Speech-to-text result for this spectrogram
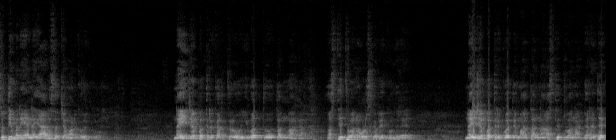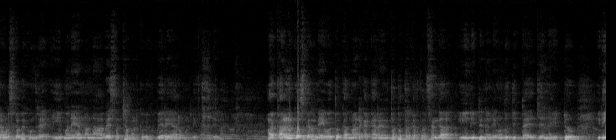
ಸುದ್ದಿ ಮನೆಯನ್ನು ಯಾರು ಸ್ವಚ್ಛ ಮಾಡ್ಕೋಬೇಕು? ನೈಜ ಪತ್ರಕರ್ತರು ಇವತ್ತು ತಮ್ಮ ಅಸ್ತಿತ್ವವನ್ನು ಉಳಿಸ್ಕೋಬೇಕು ಅಂದರೆ, ನೈಜ ಪತ್ರಿಕೋದ್ಯಮ ತನ್ನ ಅಸ್ತಿತ್ವನ, ಘನತೆಯನ್ನು ಉಳಿಸ್ಕೋಬೇಕು ಅಂದರೆ ಈ ಮನೆಯನ್ನು ನಾವೇ ಸ್ವಚ್ಛ ಮಾಡ್ಕೋಬೇಕು. ಬೇರೆ ಯಾರೂ ಮಾಡಲಿಕ್ಕಾಗೋದಿಲ್ಲ ಆ ಕಾರಣಕ್ಕೋಸ್ಕರನೇ ಇವತ್ತು ಕರ್ನಾಟಕ ಕಾರ್ಯನಿರತ ಪತ್ರಕರ್ತರ ಸಂಘ ಈ ನಿಟ್ಟಿನಲ್ಲಿ ಒಂದು ದಿಟ್ಟ ಹೆಜ್ಜೆಯನ್ನು ಇಟ್ಟು ಇಡೀ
